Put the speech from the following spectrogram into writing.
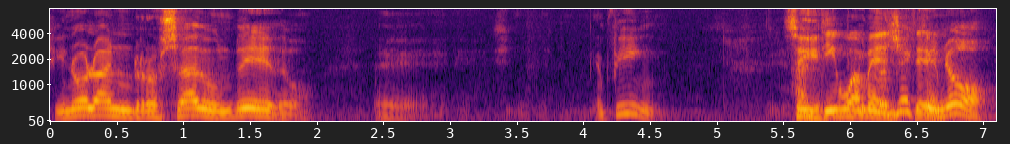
si no lo han rozado un dedo, eh, en fin. Sí. Antiguamente. Entonces que no.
